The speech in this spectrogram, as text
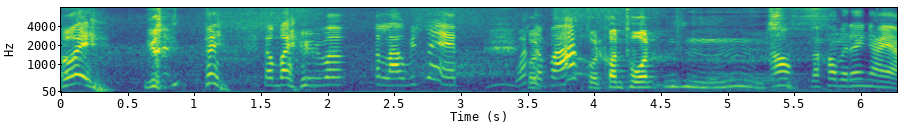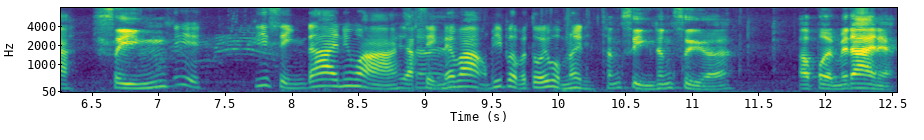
เฮ้ย เฮ้ยทำไมมีพลังพิเศษวักตดถุฟ้ากดคอนโทรลอื้อหือเอ้าแล้วเข้าไปได้ไงอะ สิง พี่พี่สิงได้นี่หว่า อยากใช่ สิงได้บ้าง พี่เปิดประตูให้ผมหน่อยดิทั้งสิงทั้งเสือ เอาเปิดไม่ได้เนี่ย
